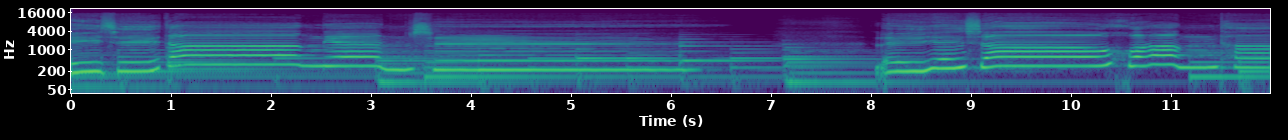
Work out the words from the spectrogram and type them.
提起当年事，泪眼笑荒唐。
